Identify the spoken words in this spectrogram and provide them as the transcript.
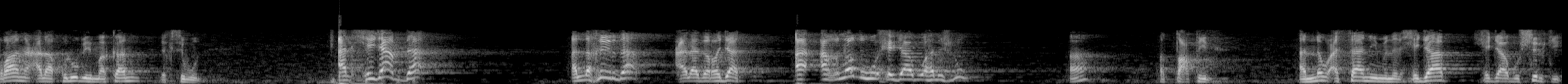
ران على قلوبهم ما كانوا يكسبون. الحجاب ده الأخير ده على درجات. أغلظه حجاب أهل شنو؟ أه؟ التعطيل. النوع الثاني من الحجاب حجاب الشرك.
